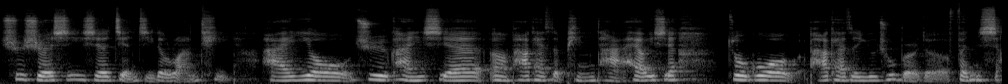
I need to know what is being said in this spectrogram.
去学习一些剪辑的软体，还有去看一些嗯 Podcast 的平台，还有一些做过 Podcast YouTuber 的分享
